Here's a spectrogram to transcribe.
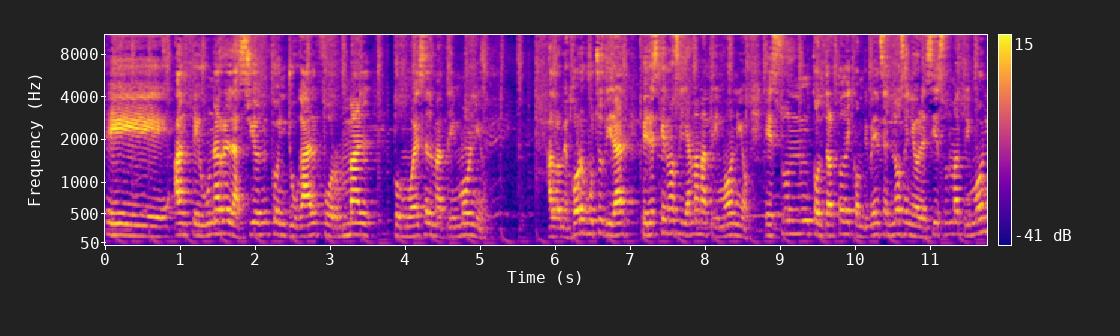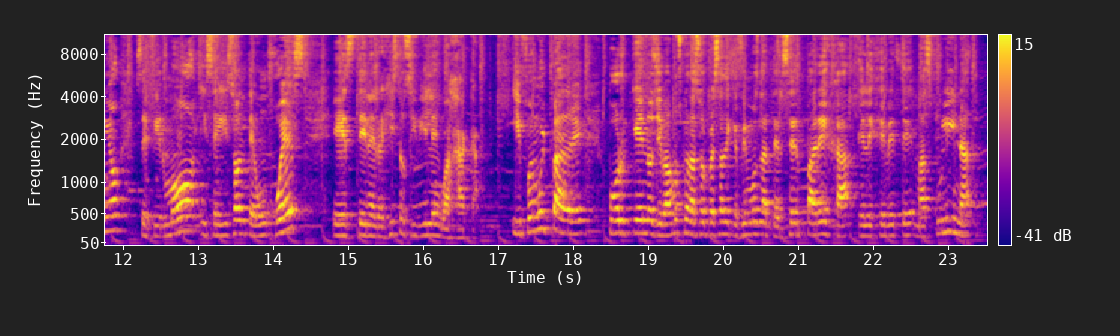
eh, ante una relación conyugal formal como es el matrimonio. A lo mejor muchos dirán, pero es que no se llama matrimonio, es un contrato de convivencia. No, señores, sí es un matrimonio, se firmó y se hizo ante un juez este, en el registro civil en Oaxaca. Y fue muy padre porque nos llevamos con la sorpresa de que fuimos la tercer pareja LGBT masculina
